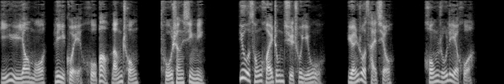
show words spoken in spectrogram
一遇妖魔厉鬼虎豹狼虫，徒伤性命。又从怀中取出一物，圆若彩球，红如烈火，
